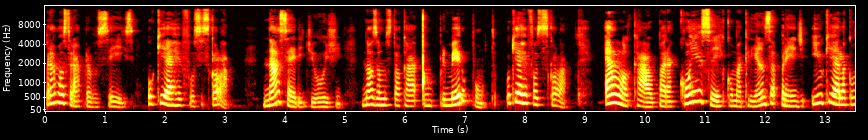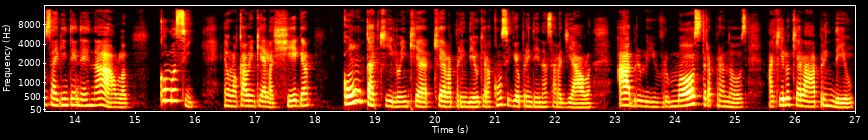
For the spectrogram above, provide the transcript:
para mostrar para vocês o que é reforço escolar. Na série de hoje, nós vamos tocar um primeiro ponto. O que é reforço escolar? É um local para conhecer como a criança aprende e o que ela consegue entender na aula. Como assim? É um local em que ela chega, conta aquilo em que, a, que ela aprendeu, que ela conseguiu aprender na sala de aula, abre o livro, mostra para nós aquilo que ela aprendeu,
